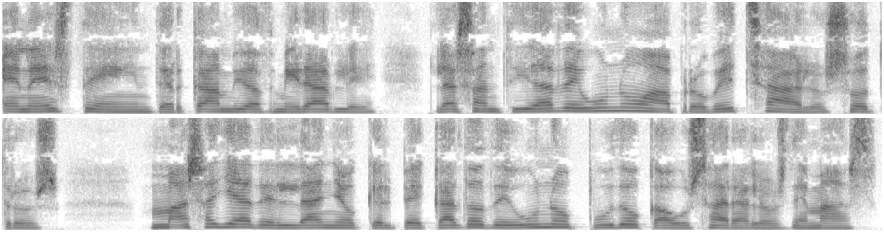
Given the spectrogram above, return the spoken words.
En este intercambio admirable, la santidad de uno aprovecha a los otros, más allá del daño que el pecado de uno pudo causar a los demás.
